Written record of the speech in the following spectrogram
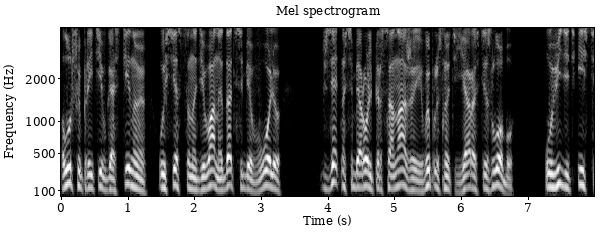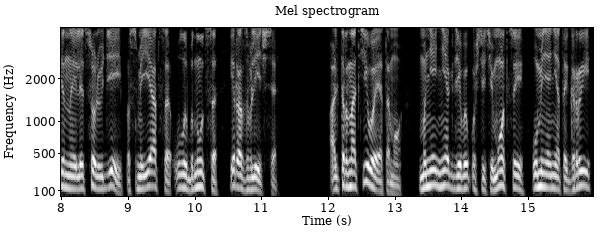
лучше прийти в гостиную, усесться на диван и дать себе волю, взять на себя роль персонажа и выплеснуть ярость и злобу, увидеть истинное лицо людей, посмеяться, улыбнуться и развлечься. Альтернатива этому мне негде выпустить эмоции, у меня нет игры,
